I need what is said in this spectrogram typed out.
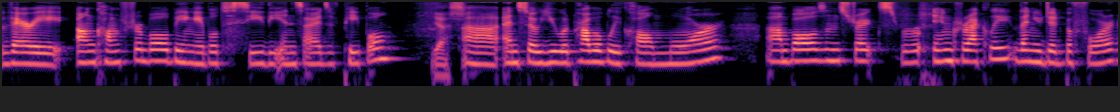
very uncomfortable being able to see the insides of people. Yes. Uh, and so you would probably call more um, balls and strikes r- incorrectly than you did before.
